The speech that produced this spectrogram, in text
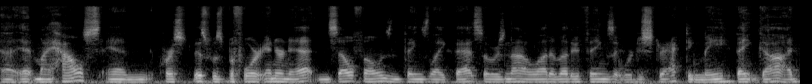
uh, at my house, and of course, this was before internet and cell phones and things like that. So there was not a lot of other things that were distracting me. Thank God.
